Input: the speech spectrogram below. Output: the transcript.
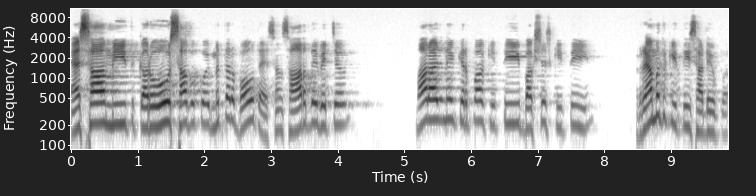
ਐਸਾ ਮੀਤ ਕਰੋ, ਸਭ ਕੋਈ, ਮਿੱਤਰ ਬਹੁਤ ਹੈ ਸੰਸਾਰ ਦੇ ਵਿੱਚ। ਮਹਾਰਾਜ ਨੇ ਕਿਰਪਾ ਕੀਤੀ, ਬਖਸ਼ਿਸ਼ ਕੀਤੀ, ਰਹਿਮਤ ਕੀਤੀ ਸਾਡੇ ਉੱਪਰ।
